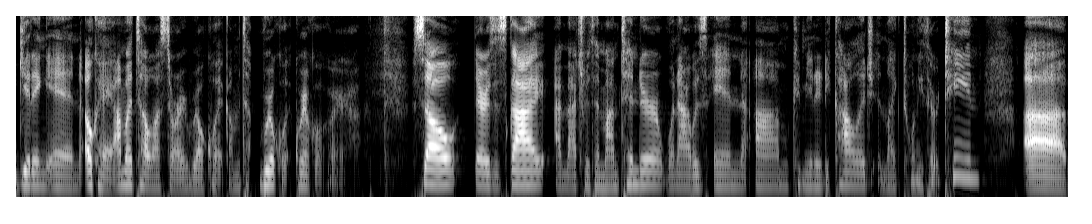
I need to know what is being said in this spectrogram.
getting in. Okay, I'm gonna tell my story real quick. I'm gonna tell real quick, real quick, real quick. So there's this guy I matched with him on Tinder when I was in um, community college in like 2013. Uh,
